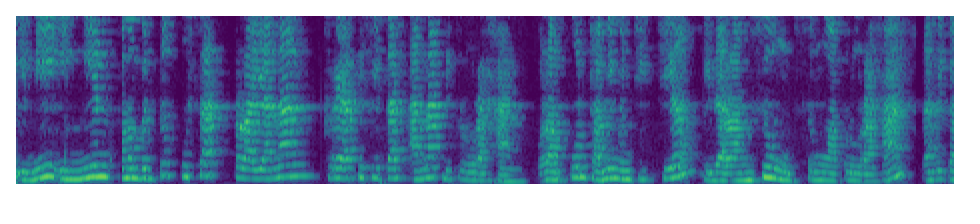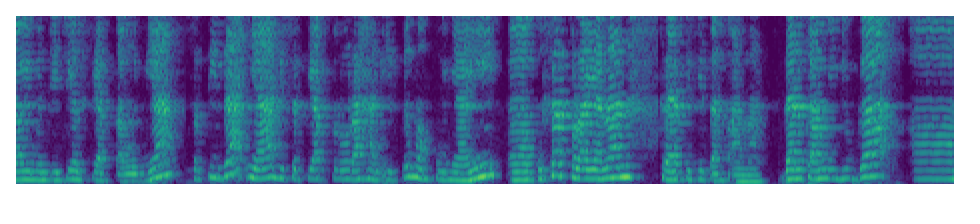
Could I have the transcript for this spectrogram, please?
ini ingin membentuk pusat pelayanan kreativitas anak di kelurahan. Walaupun kami mencicil tidak langsung semua kelurahan, tapi kami mencicil setiap tahunnya, setidaknya di setiap kelurahan itu mempunyai uh, pusat pelayanan kreativitas anak. Dan kami juga uh,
